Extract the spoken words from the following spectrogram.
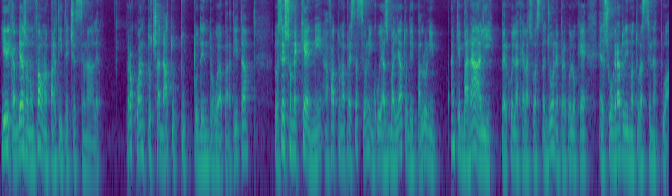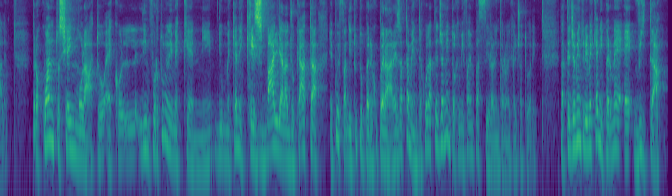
ieri Cambiaso non fa una partita eccezionale, però quanto ci ha dato tutto dentro quella partita? Lo stesso McKenny ha fatto una prestazione in cui ha sbagliato dei palloni anche banali per quella che è la sua stagione, per quello che è il suo grado di maturazione attuale. Però quanto si è immolato, ecco, l'infortunio di McKenny, di un McKenny che sbaglia la giocata e poi fa di tutto per recuperare, è esattamente quell'atteggiamento che mi fa impazzire all'interno dei calciatori. L'atteggiamento di McKenny per me è vita,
